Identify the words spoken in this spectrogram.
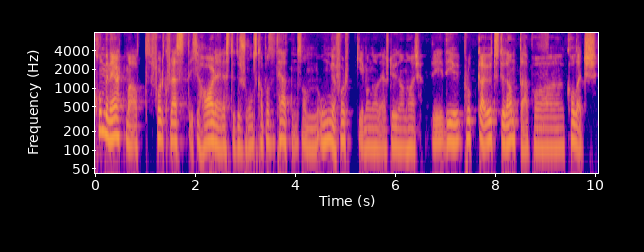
kombinert med at folk flest ikke har den restitusjonskapasiteten som unge folk i mange av de studiene har. De, de plukker ut studenter på college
